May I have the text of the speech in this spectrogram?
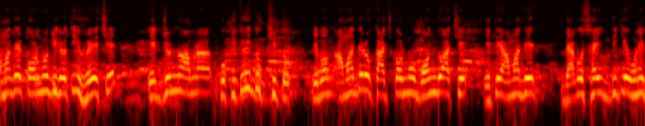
আমাদের কর্মবিরতি হয়েছে এর জন্য আমরা প্রকৃতই দুঃখিত এবং আমাদেরও কাজকর্ম বন্ধ আছে এতে আমাদের ব্যবসায়িক দিকে অনেক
